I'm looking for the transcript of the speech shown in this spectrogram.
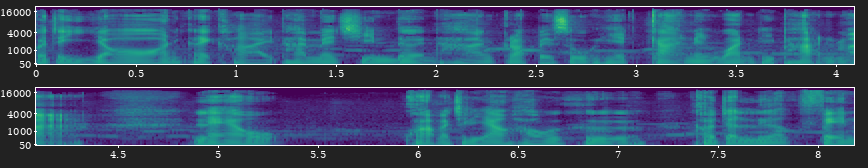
ก็จะย้อนคล้ายๆ time machine เดินทางกลับไปสู่เหตุการณ์ในวันที่ผ่านมา แล้ว ความอัจฉริยะของเขาก็คือ เขาจะเลือกเฟ้น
